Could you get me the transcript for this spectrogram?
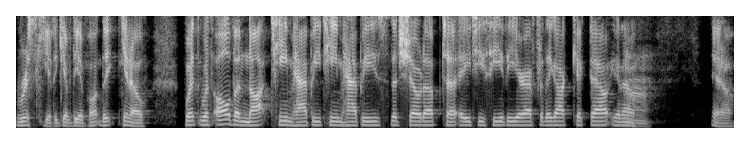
risky to give the opponent, the, you know, with with all the not team happy team happies that showed up to ATC the year after they got kicked out. You know, Mm, you know,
